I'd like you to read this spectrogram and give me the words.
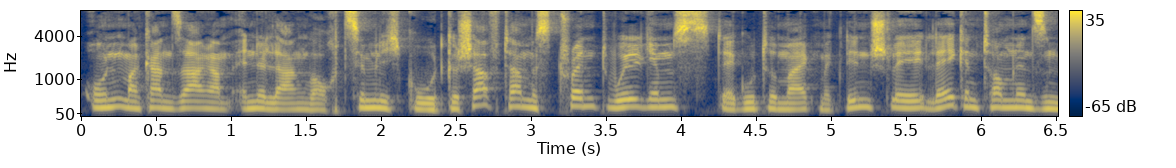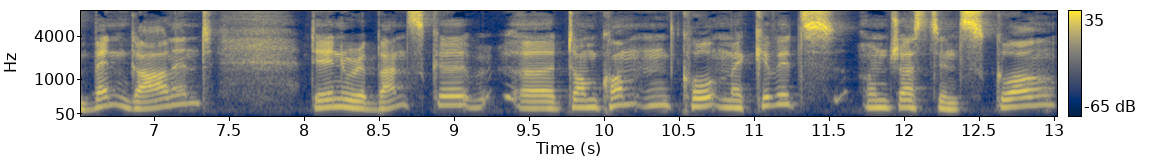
Und man kann sagen, am Ende lagen wir auch ziemlich gut. Geschafft haben es Trent Williams, der gute Mike McLinchley, Laken Tomlinson, Ben Garland, Daniel Rebanske, äh, Tom Compton, Colton McKivitz und Justin Skoll.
